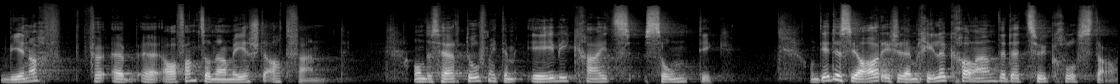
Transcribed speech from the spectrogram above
Weihnachten äh, äh, anfängt, sondern am ersten Advent. Und es hört auf mit dem Ewigkeitssonntag. Und jedes Jahr ist in dem Kirchenkalender der Zyklus da.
